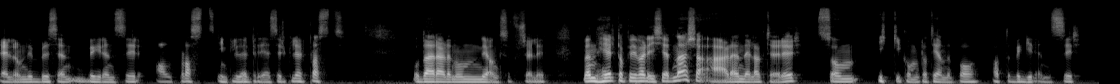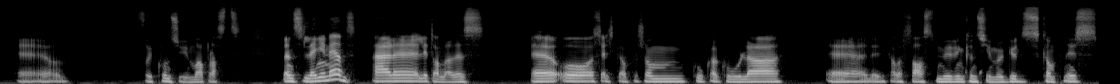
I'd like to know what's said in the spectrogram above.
eller om de begrenser all plast, inkludert resirkulert plast. Og Der er det noen nyanseforskjeller. Men helt oppe i verdikjeden her så er det en del aktører som ikke kommer til å tjene på at det begrenser eh, for konsum av plast. Mens lenger ned er det litt annerledes. Eh, og selskaper som Coca-Cola, eh, det de kaller Fast Moving Consumer Goods Companies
